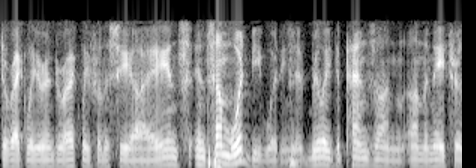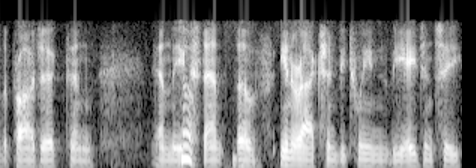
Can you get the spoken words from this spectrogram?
directly or indirectly for the CIA, and and some would be witting. It really depends on on the nature of the project and and the extent of interaction between the agency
